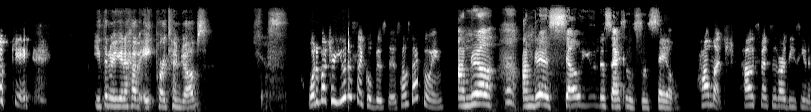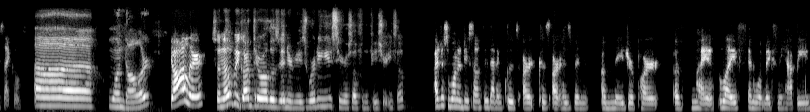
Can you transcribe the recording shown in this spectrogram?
Okay. Ethan, are you gonna have eight part-time jobs? Yes. What about your unicycle business? How's that going? I'm gonna I'm gonna sell unicycles for sale. How much? How expensive are these unicycles? Uh, one dollar. Dollar. So now that we've gone through all those interviews, where do you see yourself in the future, Isa? I just want to do something that includes art because art has been a major part of my life and what makes me happy.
